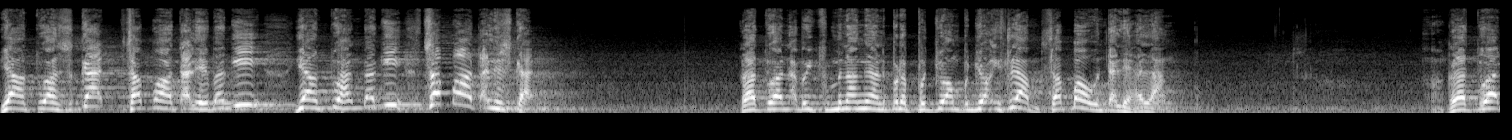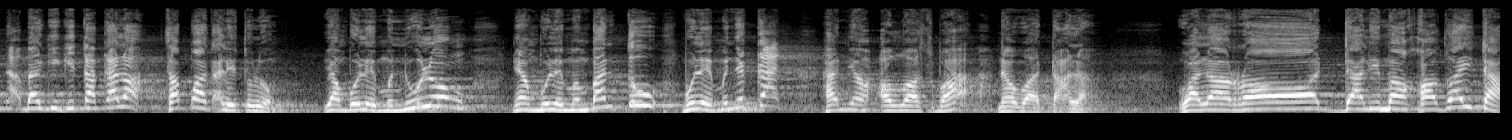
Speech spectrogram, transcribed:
Yang Tuhan sekat, siapa tak boleh bagi? Yang Tuhan bagi, siapa tak boleh sekat? Kalau Tuhan nak bagi kemenangan kepada pejuang-pejuang Islam, siapa pun tak boleh halang. Kalau Tuhan nak bagi kita kalah, siapa tak boleh tolong? Yang boleh menolong yang boleh membantu boleh menyekat hanya Allah Subhanahu wa taala wala radda lima qadaita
